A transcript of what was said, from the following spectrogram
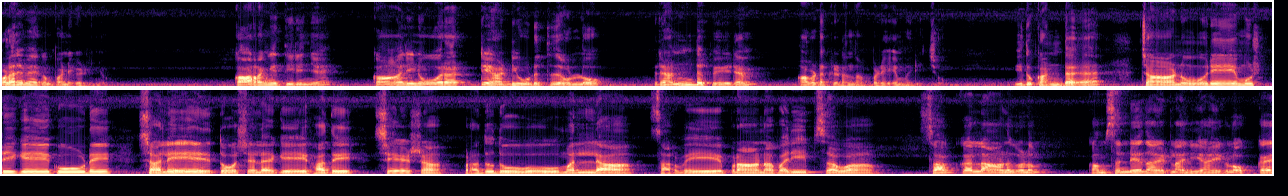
വളരെ വേഗം പണി കഴിഞ്ഞു. കറങ്ങി തിരിഞ്ഞ് കാലിന് ഒരൊറ്റ അടി കൊടുത്തതേ ഉള്ളൂ. രണ്ട് പേരും അവിടെ കിടന്ന് അപ്പോഴേ മരിച്ചു. ഇത് കണ്ട് ചാണൂരേ മുഷ്ടികേ കൂടെ ശലേ തോശലകേ ഹതേ ശേഷ പ്രതുതൂമല്ല സർവേ പ്രാണപരീപ്സവ. സകല ആളുകളും കംസന്റേതായിട്ടുള്ള അനുയായികളൊക്കെ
